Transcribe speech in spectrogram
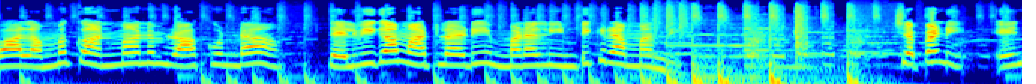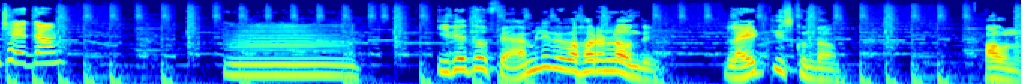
వాళ్ళమ్మకు అనుమానం రాకుండా తెలివిగా మాట్లాడి మనల్ని ఇంటికి రమ్మంది. చెప్పండి ఏం చేద్దాం? ఇదేదో ఫ్యామిలీ వ్యవహారంలా ఉంది. లైట్ తీసుకుందాం. అవును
